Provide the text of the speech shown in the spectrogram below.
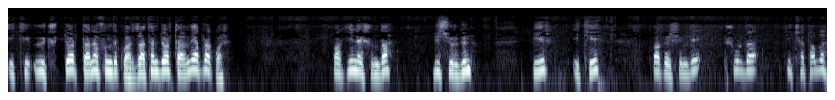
2, 3, 4 tane fındık var. Zaten 4 tane de yaprak var. Bak yine şunda bir sürgün. 1, 2. Bakın şimdi şuradaki çatalı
